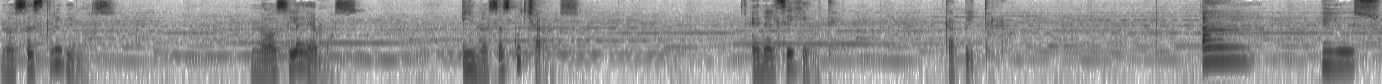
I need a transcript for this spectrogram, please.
Nos escribimos, nos leemos y nos escuchamos en el siguiente capítulo. Adiós.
